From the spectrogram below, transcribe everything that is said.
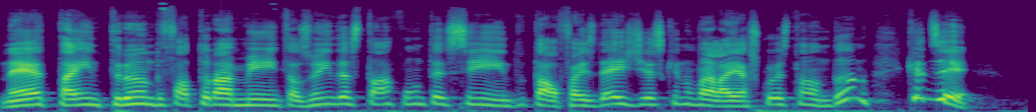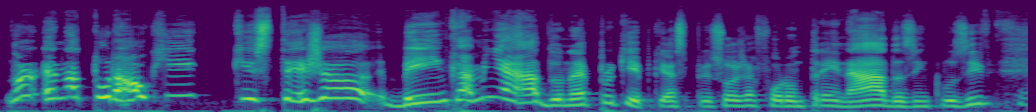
né, tá entrando faturamento, as vendas estão acontecendo, tal, faz 10 dias que não vai lá e as coisas estão andando, quer dizer, é natural que, que esteja bem encaminhado, né? Por quê? Porque as pessoas já foram treinadas, inclusive. Sim.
